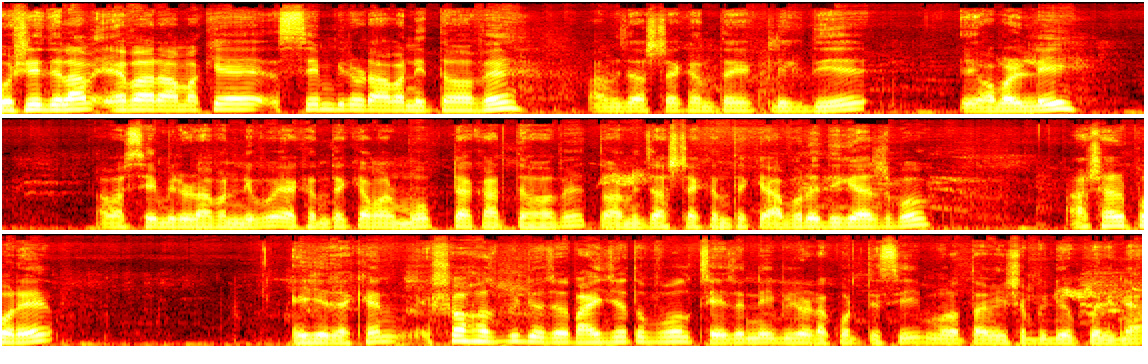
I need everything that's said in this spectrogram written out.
বসিয়ে দিলাম। এবার আমাকে সেম ভিডিওটা আবার নিতে হবে। আমি জাস্ট এখান থেকে ক্লিক দিয়ে এই ওভারলি আবার সেম ভিডিওটা আবার নিব। এখান থেকে আমার মুখটা কাটতে হবে। তো আমি জাস্ট এখান থেকে আবার এদিকে আসব। আসার পরে এই যে দেখেন, সহজ ভিডিও যে ভাই যেহেতু বলছে এই জন্য এই ভিডিওটা করতেছি। মূলত আমি এইসব ভিডিও করি না।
